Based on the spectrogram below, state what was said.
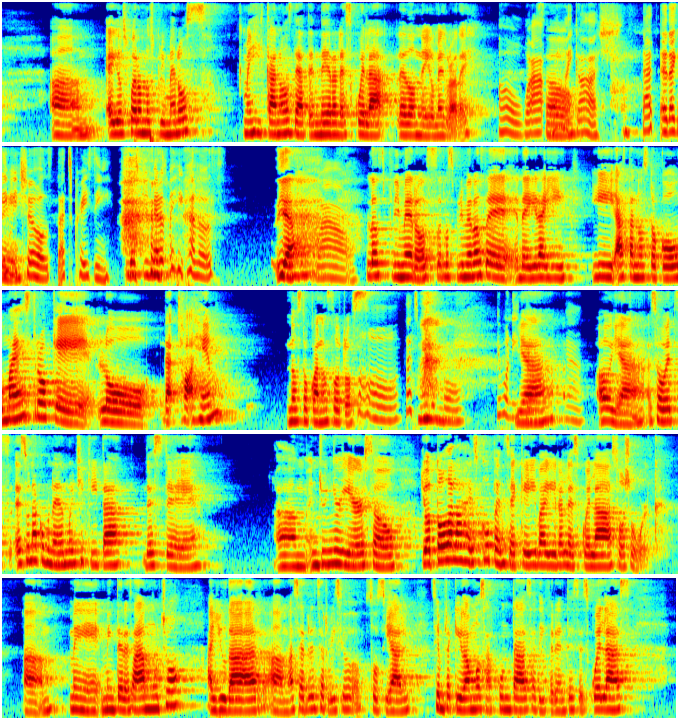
Ellos fueron los primeros mexicanos de atender a la escuela de donde yo me gradué. Oh, wow. So- oh, my gosh. That, that gave me chills. That's crazy. Los primeros mexicanos. Yeah. Wow. Los primeros, los primeros de, de ir allí. Y hasta nos tocó un maestro que lo, that taught him, nos tocó a nosotros. Oh, that's beautiful. Qué bonito. Yeah. Yeah. Oh, yeah. So it's, es una comunidad muy chiquita desde um, en junior year. So yo toda la high school pensé que iba a ir a la escuela social work. Um, me, me interesaba mucho ayudar, um, hacer el servicio social. Siempre que íbamos a juntas a diferentes escuelas,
